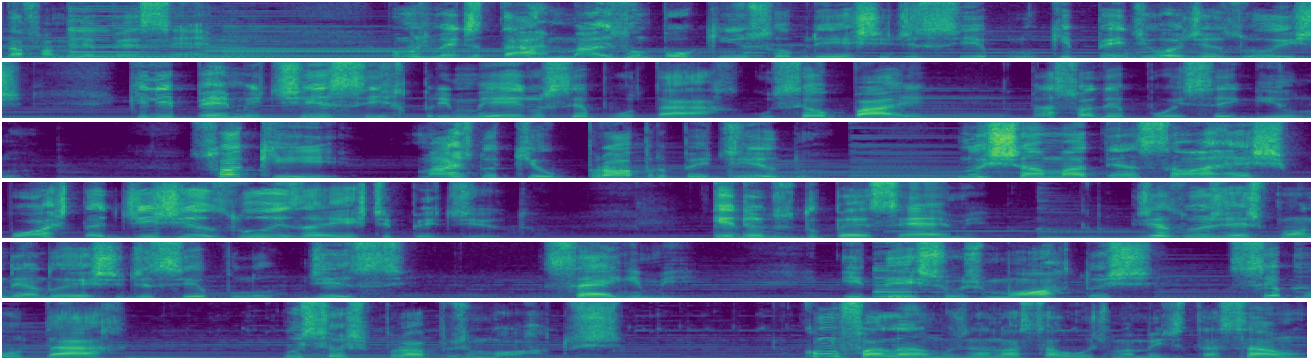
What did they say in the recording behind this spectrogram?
da família PSM, vamos meditar mais um pouquinho sobre este discípulo que pediu a Jesus que lhe permitisse ir primeiro sepultar o seu pai para só depois segui-lo. Só que, mais do que o próprio pedido, nos chama a atenção a resposta de Jesus a este pedido. Queridos do PSM, Jesus respondendo a este discípulo disse: Segue-me e deixa os mortos sepultar os seus próprios mortos. Como falamos na nossa última meditação,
